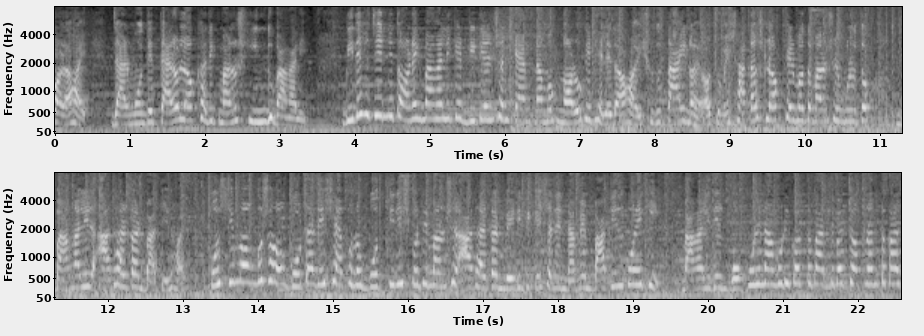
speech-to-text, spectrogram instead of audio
করা হয়, যার মধ্যে তেরো লক্ষাধিক মানুষ হিন্দু বাঙালি। বিদেশে চিহ্নিত অনেক বাঙালিকে ডিটেনশন ক্যাম্প নামক নরকে ঠেলে দেওয়া হয়, শুধু তাই নয়, অসমে সাতাশ লক্ষের মতো মানুষের মূলত বাঙালির আধার কার্ড বাতিল হয়। পশ্চিমবঙ্গ সহ গোটা দেশে এখনও বত্রিশ কোটি মানুষের আধার কার্ড ভেরিফিকেশনের নামে বাতিল করে কি বাঙালিদের গোপনে নাগরিকত্ব বাদ দেবার চক্রান্ত কাজ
